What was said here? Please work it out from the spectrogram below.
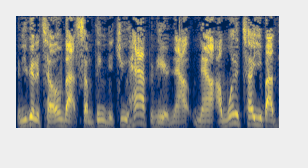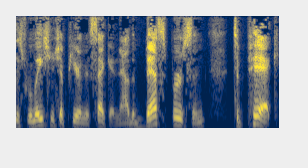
and you're going to tell them about something that you have here. Now, now I want to tell you about this relationship here in a second. Now, the best person to pick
